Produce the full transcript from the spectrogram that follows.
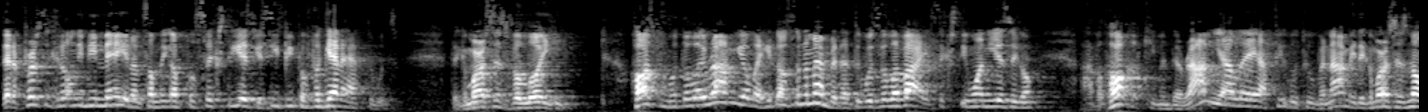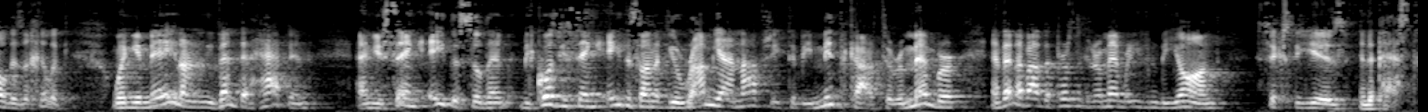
that a person can only be made on something up to 60 years. You see people forget afterwards. The Gemara says, Veloihi. Hosm with the Ram Yaleh. He doesn't remember that there was a Levi 61 years ago. Even the Ram Yaleh, Afilu Tuvanami. The Gemara says, no, there's a chilik. When you made on an event that happened, and you're saying Edus, so then, because you're saying Edus on it, you Ram Nafshi to be Midkar, to remember, and then about the person can remember even beyond 60 years in the past.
